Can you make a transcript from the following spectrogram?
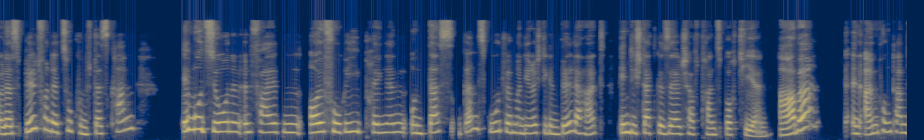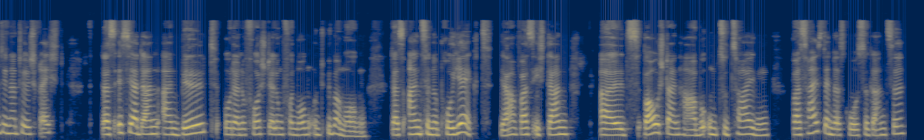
Weil das Bild von der Zukunft, das kann Emotionen entfalten, Euphorie bringen und das ganz gut, wenn man die richtigen Bilder hat, in die Stadtgesellschaft transportieren. Aber in einem Punkt haben Sie natürlich recht. Das ist ja dann ein Bild oder eine Vorstellung von morgen und übermorgen. Das einzelne Projekt, ja, was ich dann als Baustein habe, um zu zeigen, was heißt denn das große Ganze?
